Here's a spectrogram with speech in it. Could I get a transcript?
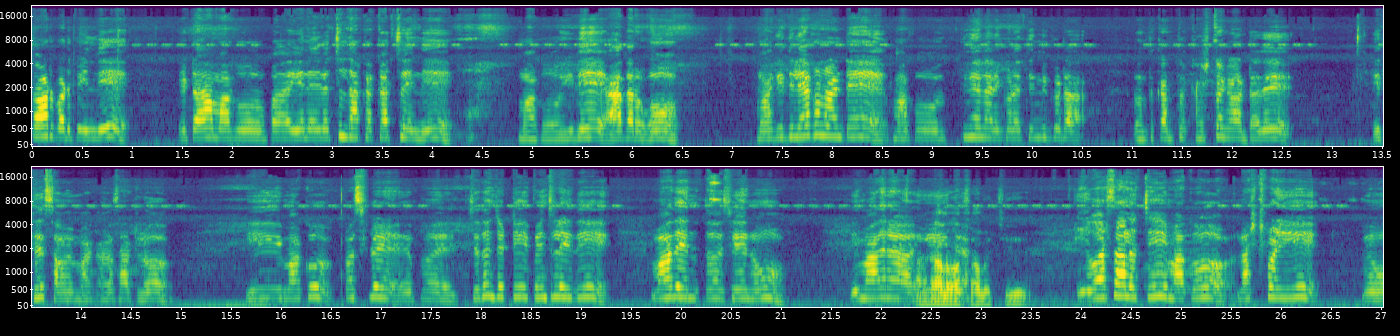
తోట పడిపోయింది. ఇట మాకు ఎనిమిది లక్షల దాకా ఖర్చు అయింది మాకు ఇదే ఆధారము. మాకు ఇది లేకుండా అంటే మాకు తినేదానికి కూడా తిండి కూడా అంత కంత కష్టంగా ఉంటుంది. ఇదే స్వామి మాకు అగసాట్లో ఈ మాకు పసుపు చిదం చెట్టి పెంచలే ఇది. మాదే ఎంతో చేను. ఈ మాదిర వర్షాలు వచ్చి ఈ వర్షాలు వచ్చి మాకు నష్టపోయి మేము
